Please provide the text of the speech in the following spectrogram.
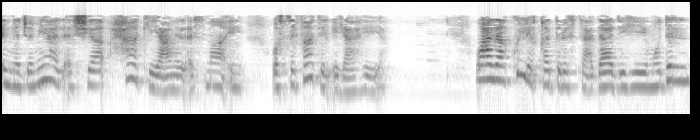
إن جميع الأشياء حاكية عن الأسماء والصفات الإلهية. وعلى كل قدر استعداده مدل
